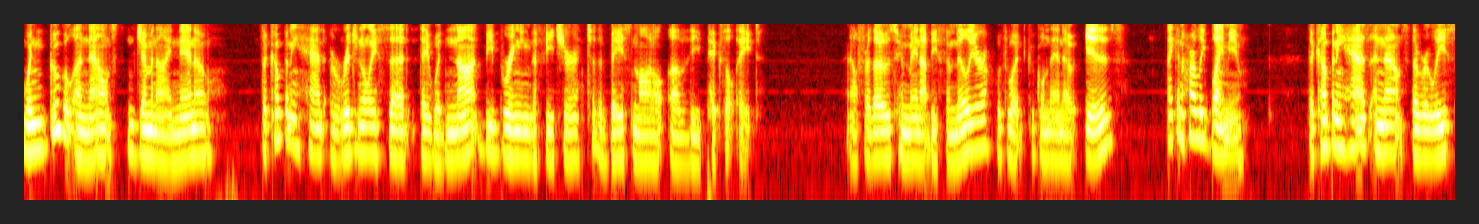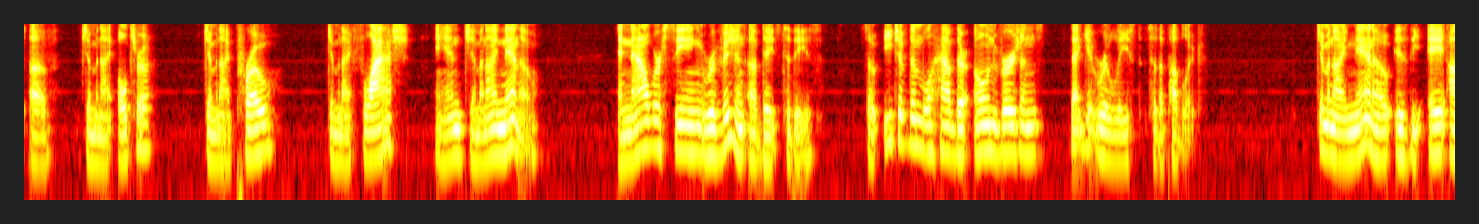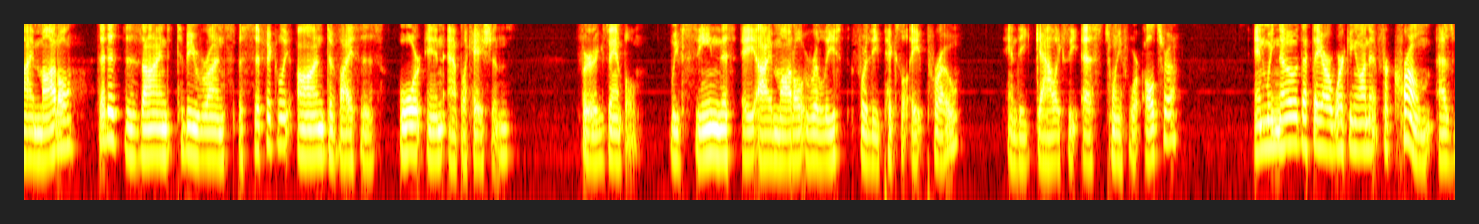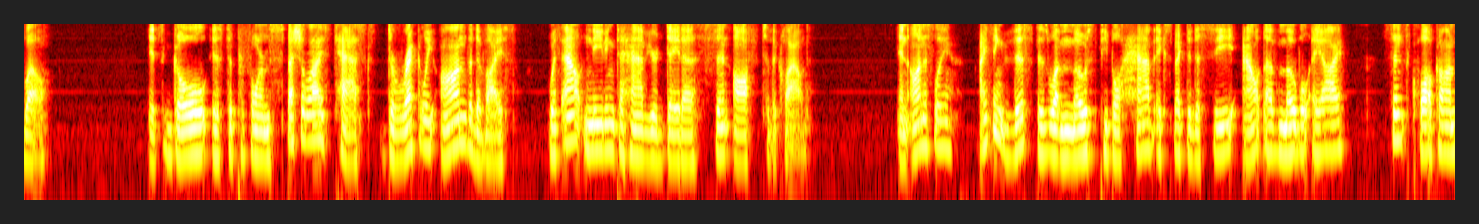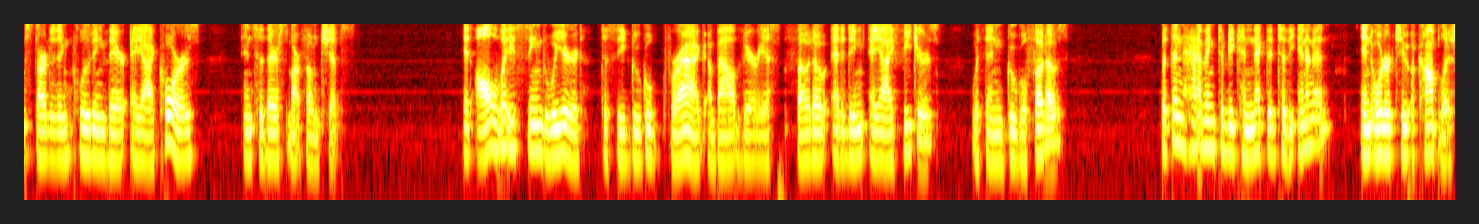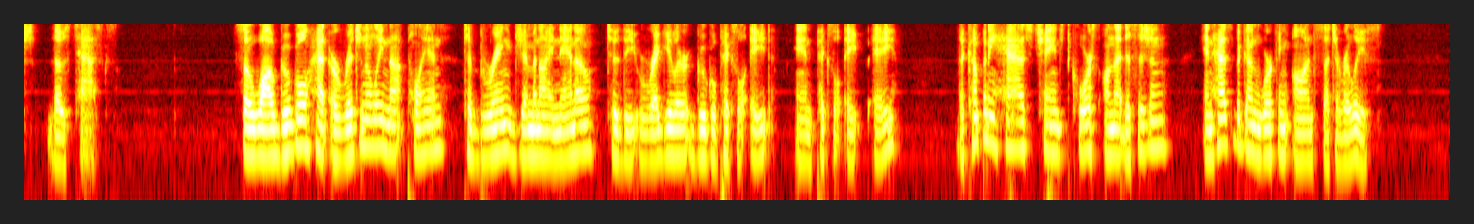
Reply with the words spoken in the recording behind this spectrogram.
When Google announced Gemini Nano, the company had originally said they would not be bringing the feature to the base model of the Pixel 8. Now, for those who may not be familiar with what Google Nano is, I can hardly blame you. The company has announced the release of Gemini Ultra, Gemini Pro, Gemini Flash, and Gemini Nano. And now we're seeing revision updates to these. So each of them will have their own versions that get released to the public. Gemini Nano is the AI model that is designed to be run specifically on devices or in applications. For example, we've seen this AI model released for the Pixel 8 Pro and the Galaxy S24 Ultra, and we know that they are working on it for Chrome as well. Its goal is to perform specialized tasks directly on the device without needing to have your data sent off to the cloud. And honestly, I think this is what most people have expected to see out of mobile AI since Qualcomm started including their AI cores into their smartphone chips. It always seemed weird to see Google brag about various photo editing AI features within Google Photos, but then having to be connected to the internet in order to accomplish those tasks. So while Google had originally not planned to bring Gemini Nano to the regular Google Pixel 8 and Pixel 8a, the company has changed course on that decision and has begun working on such a release.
